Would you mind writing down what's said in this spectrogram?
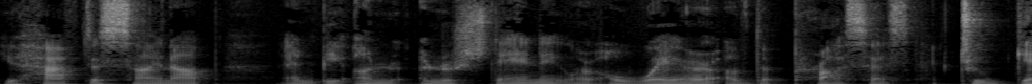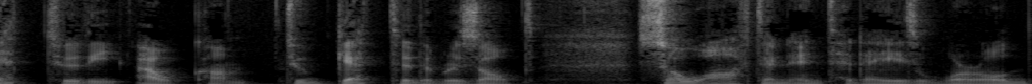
You have to sign up and be un- understanding or aware of the process to get to the outcome, to get to the result. So often in today's world,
